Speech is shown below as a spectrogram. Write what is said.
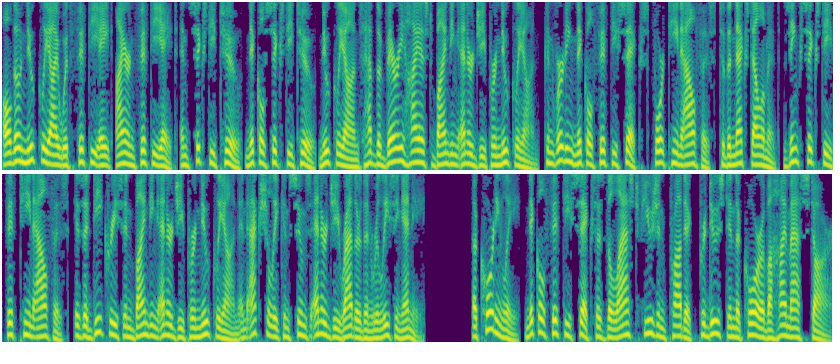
Although nuclei with 58 iron 58 and 62 nickel 62 nucleons have the very highest binding energy per nucleon, converting nickel 56 14 alphas to the next element, zinc 60 15 alphas, is a decrease in binding energy per nucleon and actually consumes energy rather than releasing any. Accordingly, nickel 56 is the last fusion product produced in the core of a high-mass star.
